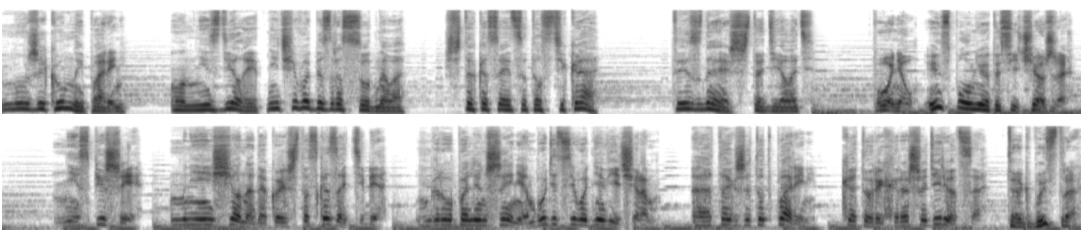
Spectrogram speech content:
Мужик умный парень. Он не сделает ничего безрассудного. Что касается толстяка, ты знаешь, что делать. Понял, исполню это сейчас же. Не спеши. Мне еще надо кое-что сказать тебе. Группа Линшеня будет сегодня вечером. А также тот парень, который хорошо дерется. Так быстро?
